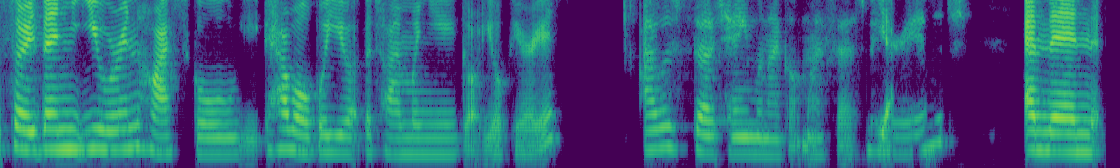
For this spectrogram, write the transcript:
so then you were in high school. How old were you at the time when you got your period? I was 13 when I got my first period. And then,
